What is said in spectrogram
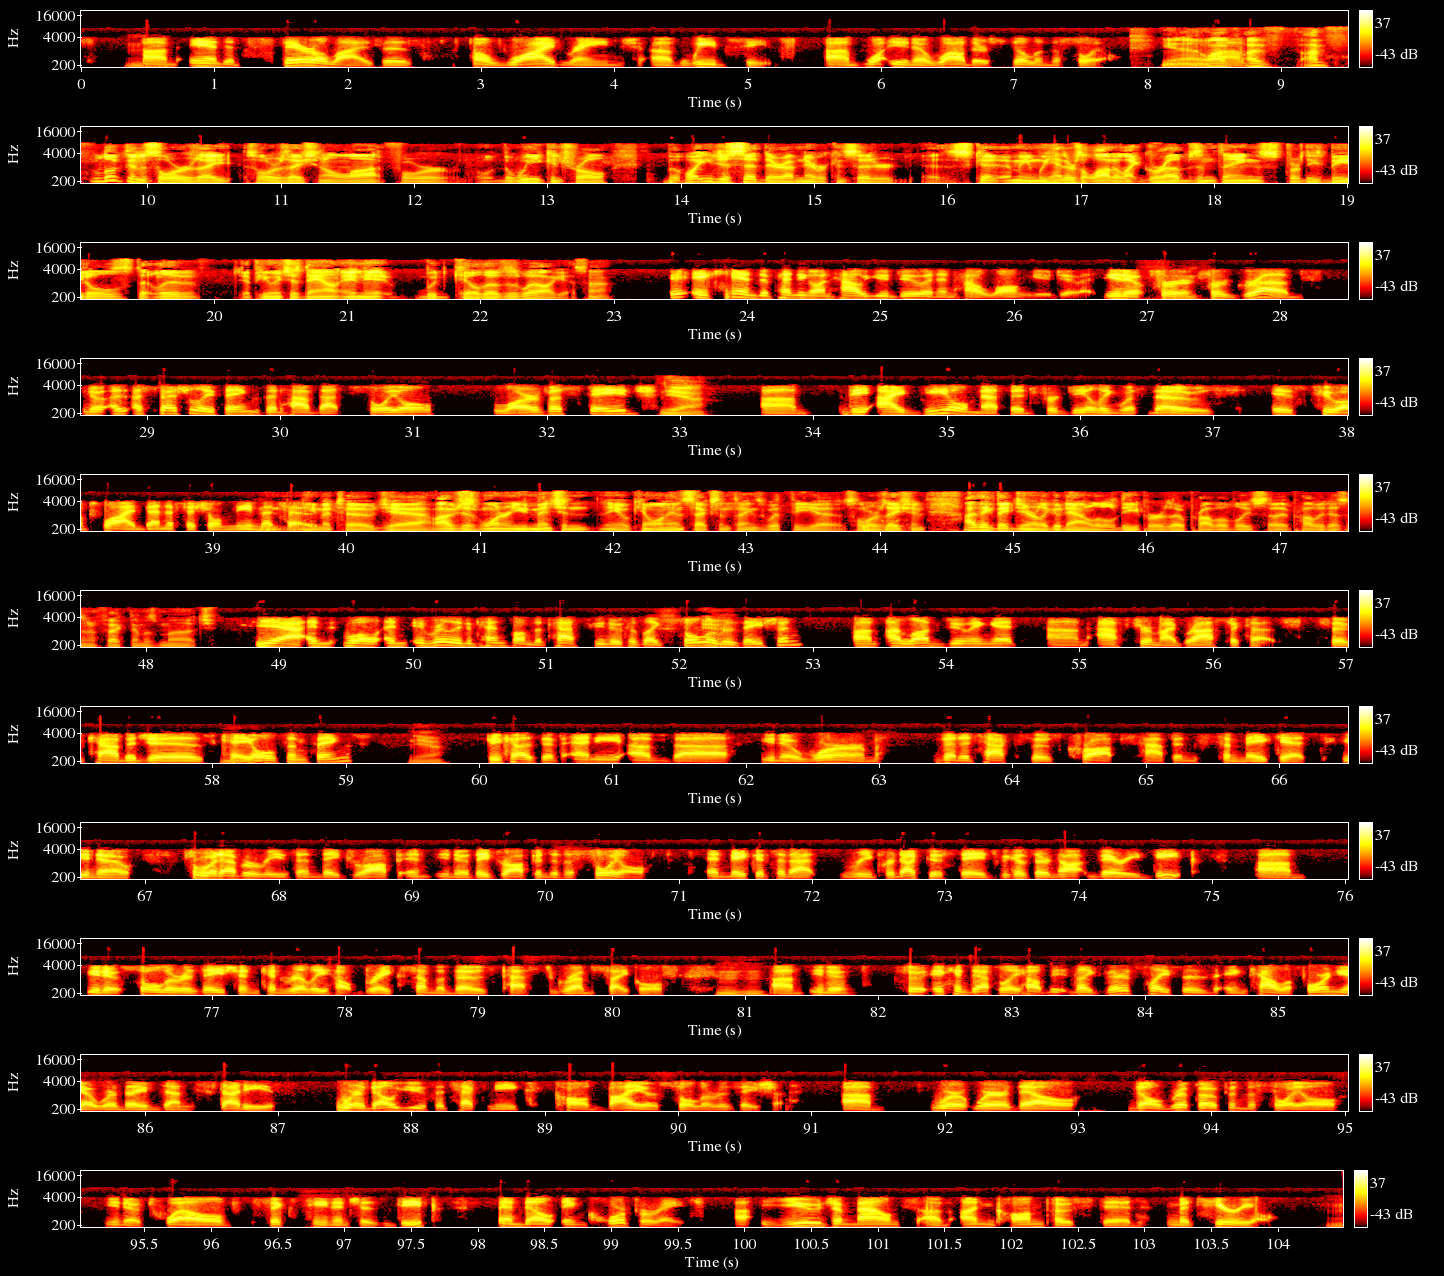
um, and it sterilizes a wide range of weed seeds. Um, what you know, while they're still in the soil. You know, I've, Um, I've, I've looked into solariza- solarization a lot for the weed control, but what you just said there, I've never considered. I mean, we had, there's a lot of like grubs and things for these beetles that live a few inches down and it would kill those as well, I guess, huh? It, it can, depending on how you do it and how long you do it. You know, for for grubs, you know, especially things that have that soil larva stage. Yeah. Um, the ideal method for dealing with those is to apply beneficial nematodes. Nematodes, yeah. I was just wondering, you mentioned, you know, killing insects and things with the uh, solarization. I think they generally go down a little deeper though, probably, so it probably doesn't affect them as much. Yeah, and well, and it really depends on the pest, you know, because like solarization, um, I love doing it um, after my brassicas, so cabbages, Mm-hmm. kales, and things. Yeah. because if any of the you know worm that attacks those crops happens to make it you know for whatever reason they drop in you know they drop into the soil and make it to that reproductive stage because they're not very deep. Um, you know solarization can really help break some of those pest grub cycles. Hmm um, you know, so it can definitely help. Like there's places in California where they've done studies where they'll use a technique called biosolarization, um, where where they'll they'll rip open the soil, you know, 12, 16 inches deep, and they'll incorporate uh, huge amounts of uncomposted material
